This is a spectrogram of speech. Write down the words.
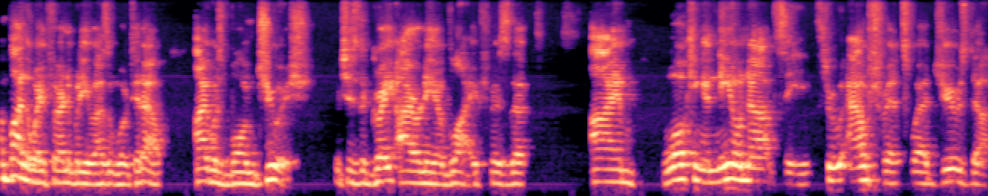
And by the way, for anybody who hasn't worked it out, I was born Jewish, which is the great irony of life, is that I'm walking a neo-Nazi through Auschwitz where Jews died,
